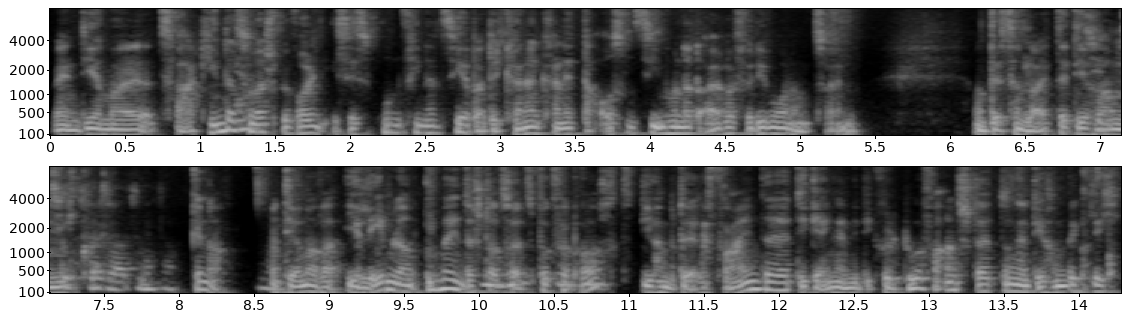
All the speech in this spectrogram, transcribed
wenn die einmal zwei Kinder ja. zum Beispiel wollen, ist es unfinanzierbar. Die können keine 1700 Euro für die Wohnung zahlen. Und das sind Leute, die haben, genau. Und die haben aber ihr Leben lang immer in der Stadt mhm. Salzburg verbracht. Die haben ihre Freunde, die gehen in die Kulturveranstaltungen, die haben wirklich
